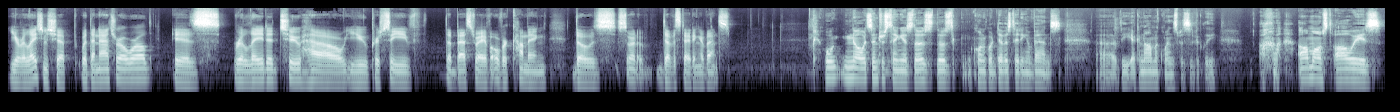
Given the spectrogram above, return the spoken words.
your relationship with the natural world is related to how you perceive the best way of overcoming those sort of devastating events. Well, you know what's interesting is those those quote unquote devastating events, uh, the economic ones specifically, almost always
